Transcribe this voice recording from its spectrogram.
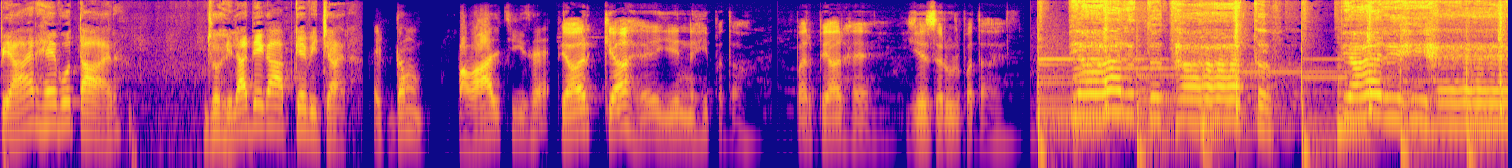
प्यार है वो तार जो हिला देगा आपके विचार। एकदम बवाल चीज़ है। प्यार क्या है ये नहीं पता पर प्यार है। ये ज़रूर पता है प्यार तो था तब प्यार ही है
